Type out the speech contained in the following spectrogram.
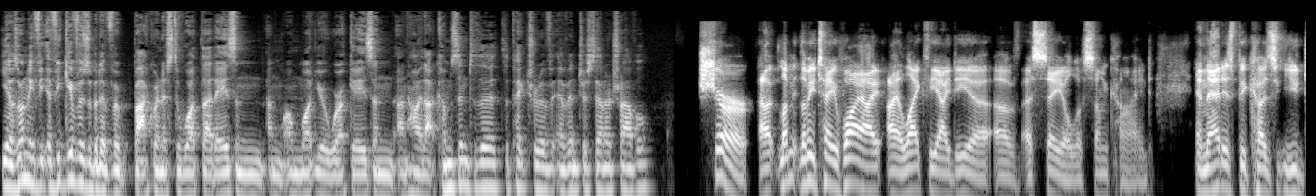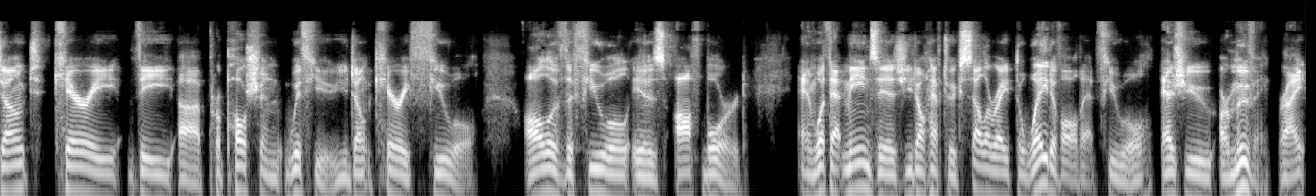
yeah, I was wondering if you, if you give us a bit of a background as to what that is and, and, and what your work is and, and how that comes into the, the picture of, of interstellar travel. Sure. Uh, let me let me tell you why I, I like the idea of a sail of some kind and that is because you don't carry the uh, propulsion with you. You don't carry fuel. All of the fuel is off board. And what that means is you don't have to accelerate the weight of all that fuel as you are moving, right?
